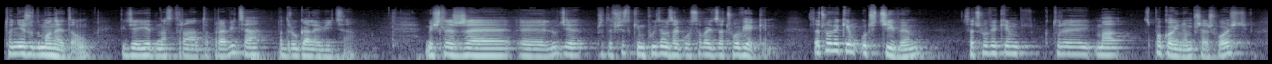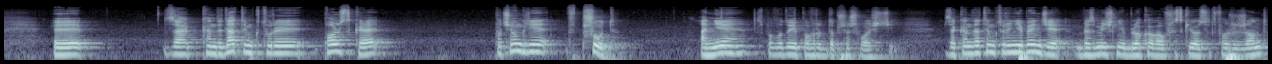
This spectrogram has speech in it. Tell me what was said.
to nie rzut monetą, gdzie jedna strona to prawica, a druga lewica. Myślę, że y, ludzie przede wszystkim pójdą zagłosować za człowiekiem. Za człowiekiem uczciwym, za człowiekiem, który ma spokojną przeszłość, y, za kandydatem, który Polskę pociągnie w przód, a nie spowoduje powrót do przeszłości. Za kandydatem, który nie będzie bezmyślnie blokował wszystkiego, co tworzy rząd,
